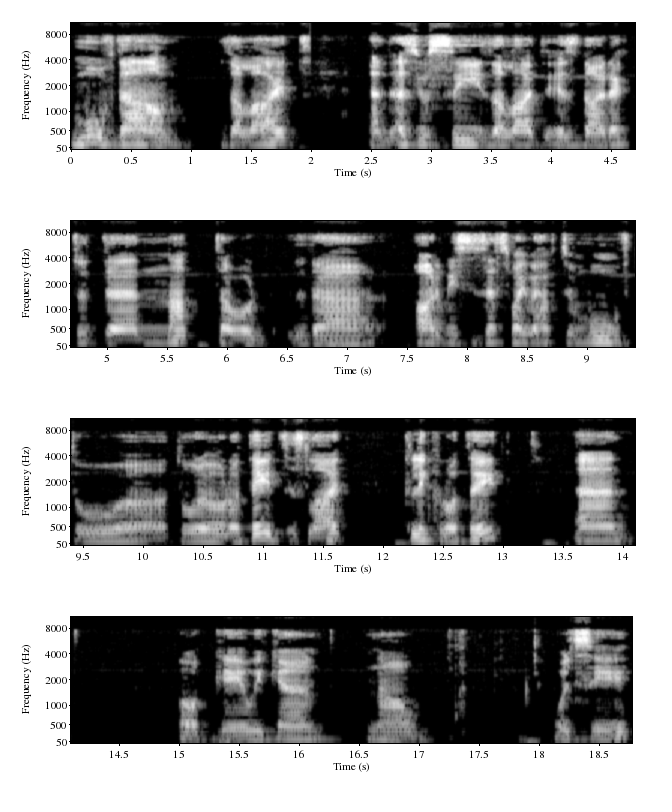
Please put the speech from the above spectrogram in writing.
Move down the light and as you see the light is directed uh, not toward the RBCs that's why we have to move to uh, to rotate this light. Click rotate. And okay we can now we'll see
